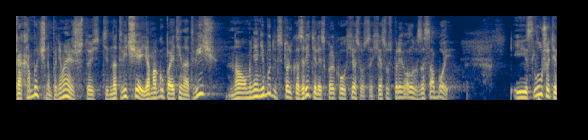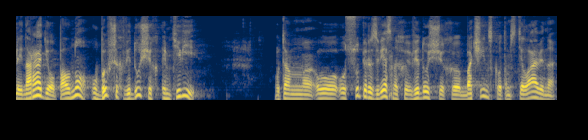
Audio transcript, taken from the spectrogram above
Как обычно, понимаешь, то есть на Твиче я могу пойти на Твич, но у меня не будет столько зрителей, сколько у Хесуса. Хесус привел их за собой. И слушателей на радио полно у бывших ведущих MTV. У, там, у, у суперизвестных ведущих Бачинского, там, Стилавина,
